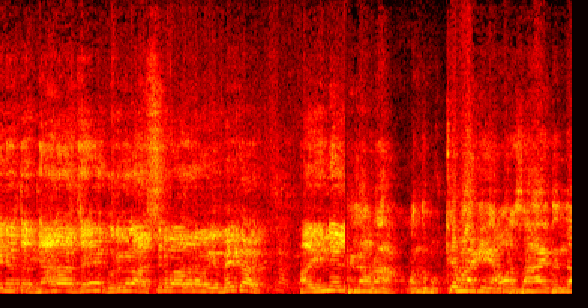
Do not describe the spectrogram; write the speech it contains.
ಏನಿವತ್ತು ಜ್ಞಾನಾರ್ಜನೆ, ಗುರುವಿನ ಆಶೀರ್ವಾದ ನಮಗೆ ಬೇಕಾಗ ಆ ಹಿನ್ನೆಲೆ ಒಂದು ಮುಖ್ಯವಾಗಿ ಅವರ ಸಹಾಯದಿಂದ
